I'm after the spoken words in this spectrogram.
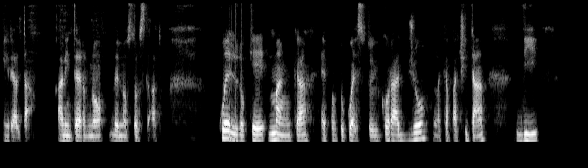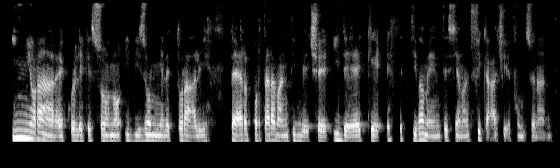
in realtà all'interno del nostro Stato. Quello che manca è proprio questo, il coraggio, la capacità di ignorare quelli che sono i bisogni elettorali per portare avanti invece idee che effettivamente siano efficaci e funzionanti.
